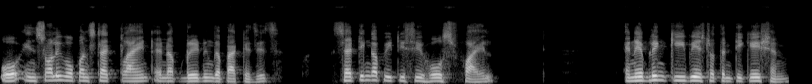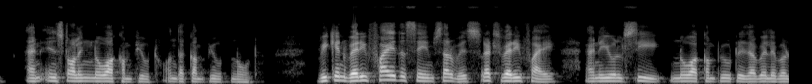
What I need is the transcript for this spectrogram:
or installing OpenStack client and upgrading the packages setting up etc host file enabling key-based authentication and installing Nova Compute on the compute node. We can verify the same service. Let's verify and you will see Nova Compute is available.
